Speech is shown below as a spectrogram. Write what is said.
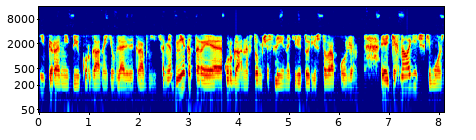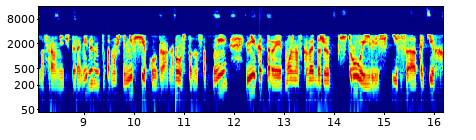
и пирамиды, и курганы являлись гробницами. Некоторые курганы, в том числе и на территории Ставрополя, и технологически можно сравнить с пирамидами, потому что не все курганы просто насадные, некоторые, можно сказать, даже строились из а, таких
